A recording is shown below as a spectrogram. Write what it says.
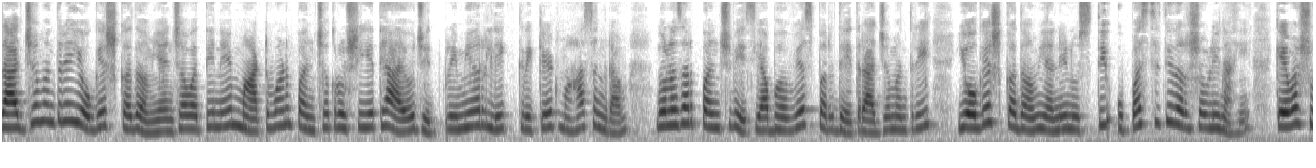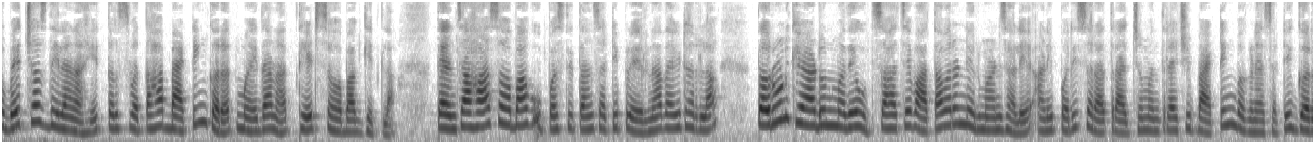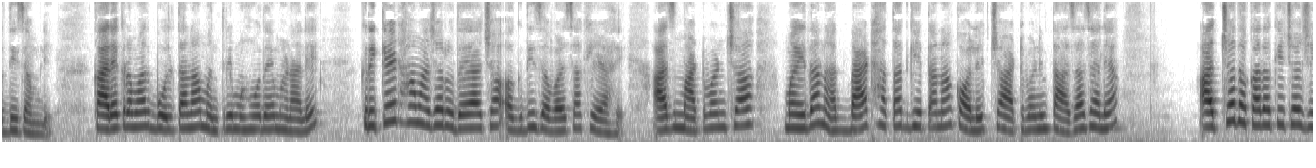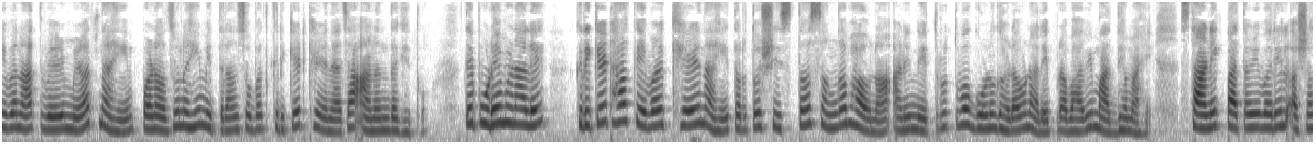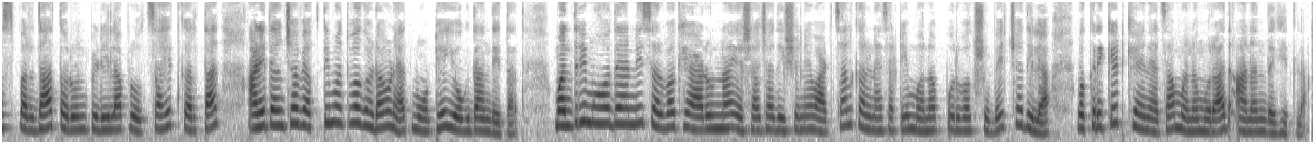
राज्यमंत्री योगेश कदम यांच्या वतीने माटवण पंचक्रोशी येथे आयोजित प्रीमियर लीग क्रिकेट महासंग्राम दोन हजार पंचवीस या भव्य स्पर्धेत राज्यमंत्री योगेश कदम यांनी नुसती उपस्थिती दर्शवली नाही केवळ शुभेच्छाच दिल्या नाहीत तर स्वतः बॅटिंग करत मैदानात थेट सहभाग घेतला. त्यांचा हा सहभाग उपस्थितांसाठी प्रेरणादायी ठरला. तरुण खेळाडूंमध्ये उत्साहाचे वातावरण निर्माण झाले आणि परिसरात राज्यमंत्र्याची बॅटिंग बघण्यासाठी गर्दी जमली. कार्यक्रमात बोलताना मंत्री महोदय म्हणाले क्रिकेट हा माझ्या हृदयाच्या अगदी जवळचा खेळ आहे. आज माटवणच्या मैदानात बॅट हातात घेताना कॉलेजच्या आठवणी ताजा झाल्या. आजच्या धकाधकीच्या जीवनात वेळ मिळत नाही पण अजूनही मित्रांसोबत क्रिकेट खेळण्याचा आनंद घेतो. ते पुढे म्हणाले क्रिकेट हा केवळ खेळ नाही तर तो शिस्त संघभावना आणि नेतृत्व गुण घडवणारे प्रभावी माध्यम आहे. स्थानिक पातळीवरील अशा स्पर्धा तरुण पिढीला प्रोत्साहित करतात आणि त्यांच्या व्यक्तिमत्व घडवण्यात मोठे योगदान देतात. मंत्री महोदयांनी सर्व खेळाडूंना यशाच्या दिशेने वाटचाल करण्यासाठी मनपूर्वक शुभेच्छा दिल्या व क्रिकेट खेळण्याचा मनमुराद आनंद घेतला.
